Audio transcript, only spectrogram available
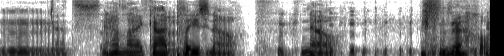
Mm, that's and I'm like, God, please no. No, no,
